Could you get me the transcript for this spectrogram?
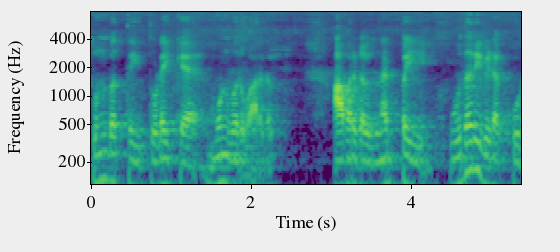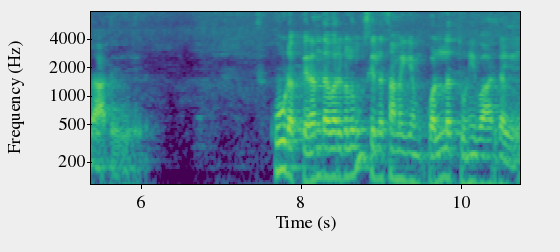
துன்பத்தை துடைக்க முன் வருவார்கள் அவர்கள் நட்பை உதறிவிடக்கூடாது. கூட பிறந்தவர்களும் சில சமயம் கொல்ல துணிவார்கள்.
